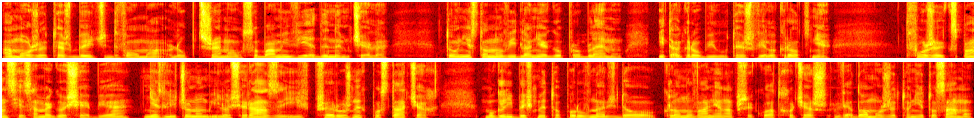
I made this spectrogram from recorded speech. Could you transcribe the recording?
a może też być dwoma lub trzema osobami w jednym ciele. To nie stanowi dla niego problemu i tak robił też wielokrotnie. Tworzy ekspansję samego siebie niezliczoną ilość razy i w przeróżnych postaciach. Moglibyśmy to porównać do klonowania na przykład, chociaż wiadomo, że to nie to samo.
